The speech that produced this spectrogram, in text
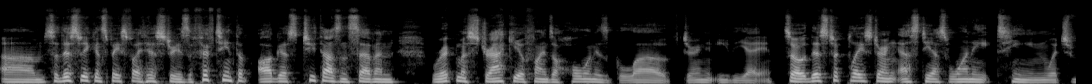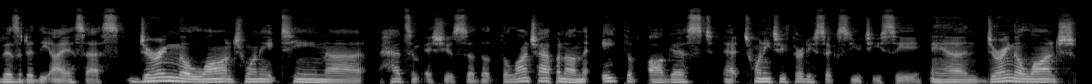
um, so this week in spaceflight history is the 15th of August, 2007. Rick Mastracchio finds a hole in his glove during an EVA. So this took place during STS 118, which visited the ISS. During the launch, 118 uh, had some issues. So the, the launch happened on the 8th of August at 2236 UTC. And during the launch,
